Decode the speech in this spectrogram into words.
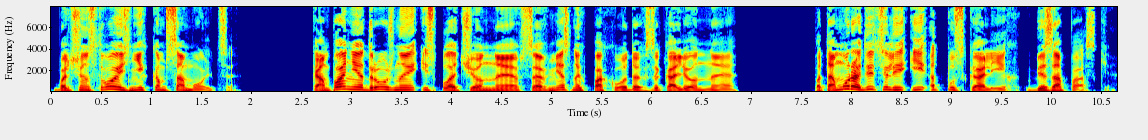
Большинство из них комсомольцы. Компания дружная и сплоченная, в совместных походах закаленная. Потому родители и отпускали их без опаски.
